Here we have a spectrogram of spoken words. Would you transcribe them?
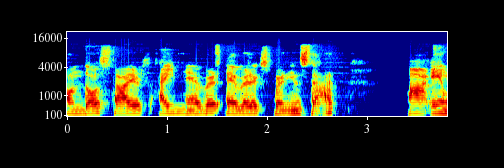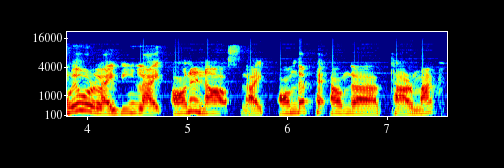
on those tires, I never ever experienced that. Uh, and we were like being like on and off, like on the on the tarmac,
